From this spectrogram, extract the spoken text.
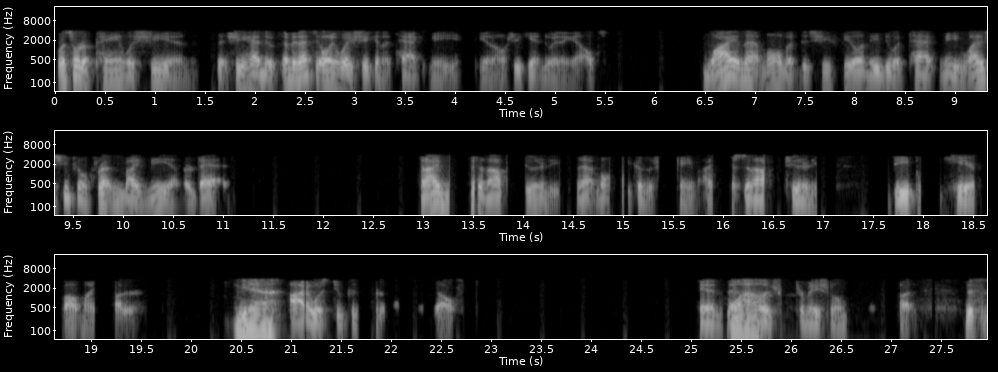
What sort of pain was she in that she had to? I mean, that's the only way she can attack me. You know, she can't do anything else. Why in that moment did she feel a need to attack me? Why did she feel threatened by me and her dad? And I missed an opportunity in that moment because of shame. I missed an opportunity to deeply care about my daughter. Yeah. I was too concerned about myself. And that's wow. another transformational but this is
